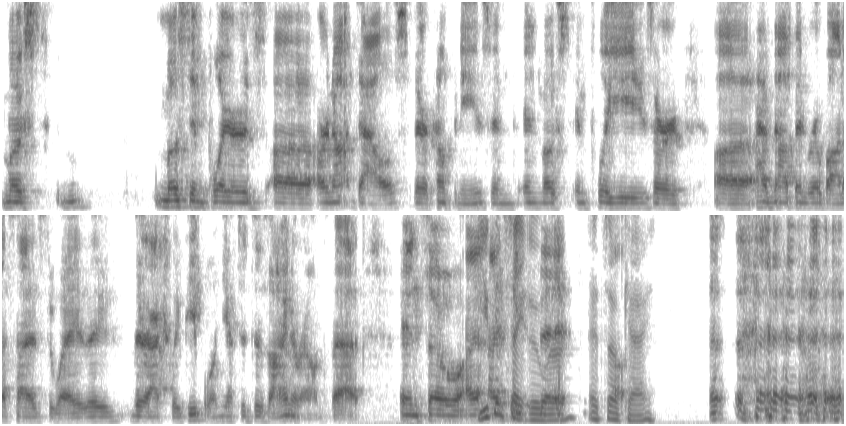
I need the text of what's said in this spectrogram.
most most employers uh, are not DAOs, they're companies, and, and most employees are uh, have not been roboticized away. They they're actually people, and you have to design around that. And so I, you can I say Uber. That, it's okay. Uh,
